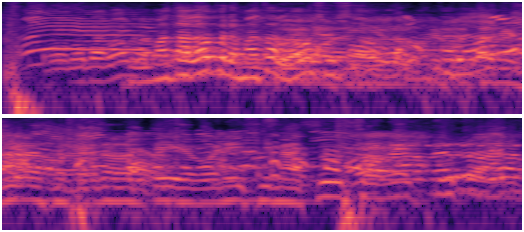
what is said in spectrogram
Pero mátalo, pero mátalo, Vale, Suso. tío, me. Buenísima. Suso, me he puto me rayado.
